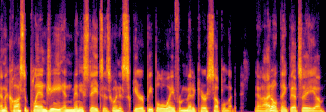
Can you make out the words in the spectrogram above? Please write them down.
And the cost of Plan G in many states is going to scare people away from Medicare supplement. And I don't think that's a um,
